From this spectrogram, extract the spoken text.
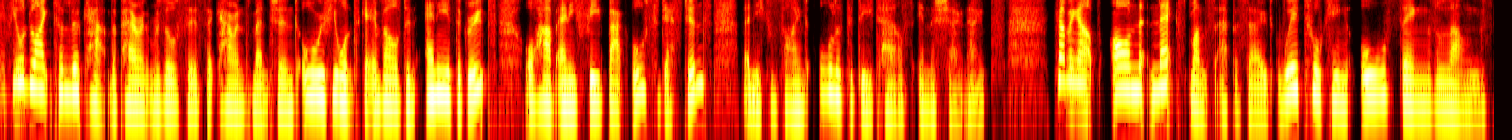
If you'd like to look at the parent resources that Karen's mentioned, or if you want to get involved in any of the groups or have any feedback or suggestions, then you can find all of the details in the show notes. Coming up on next month's episode, we're talking all things lungs.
